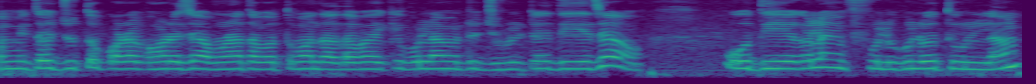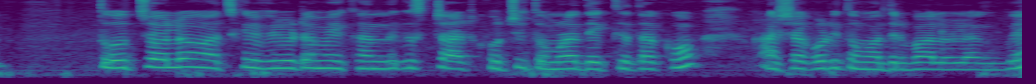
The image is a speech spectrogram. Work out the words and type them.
আমি তো জুতো পরা ঘরে যাব না, তারপর তোমার দাদাভাইকে বললাম, একটু ঝুড়িটা দিয়ে যাও। ও দিয়ে গেলো, আমি ফুলগুলো তুললাম। তো চলো, আজকের ভিডিওটা আমি এখান থেকে স্টার্ট করছি। তোমরা দেখতে থাকো। আশা করি তোমাদের ভালো লাগবে।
